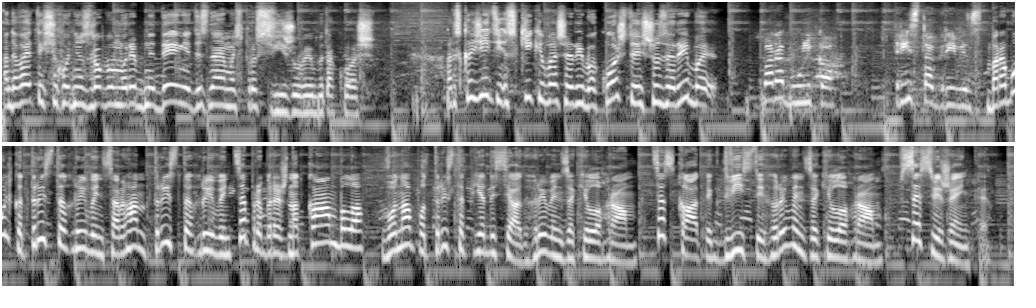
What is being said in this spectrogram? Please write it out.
А давайте сьогодні зробимо рибний день і дізнаємось про свіжу рибу також. А Розкажіть, скільки ваша риба коштує, що за риба? Барабулька 300 гривень. Барабулька 300 гривень, сарган 300 гривень. Це прибережна камбала. Вона по 350 гривень за кілограм. Це скатик 200 гривень за кілограм. Все свіженьке. –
